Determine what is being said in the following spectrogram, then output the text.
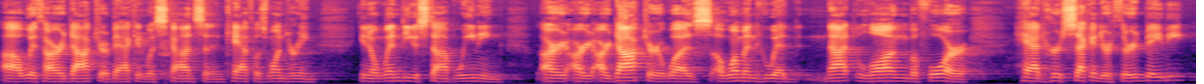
uh, with our doctor back in Wisconsin, and Kath was wondering, you know, when do you stop weaning? Our, our, our doctor was a woman who had not long before had her second or third baby.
